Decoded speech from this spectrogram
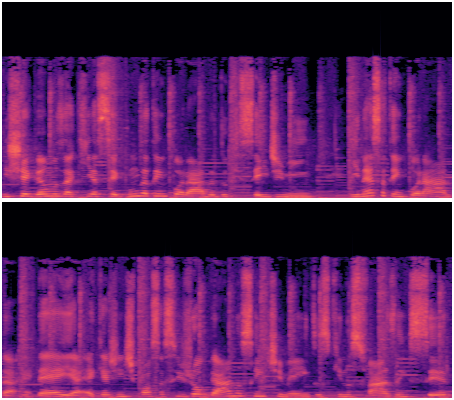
e chegamos aqui à segunda temporada do Que Sei de Mim. E nessa temporada, a ideia é que a gente possa se jogar nos sentimentos que nos fazem ser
